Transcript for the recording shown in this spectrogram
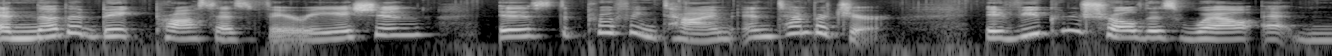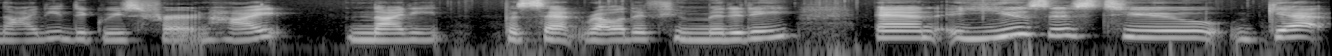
Another big process variation is the proofing time and temperature. If you control this well at 90 degrees Fahrenheit, 90% relative humidity, and use this to get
